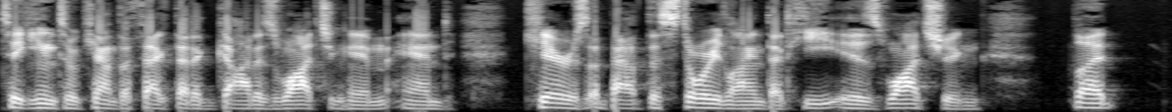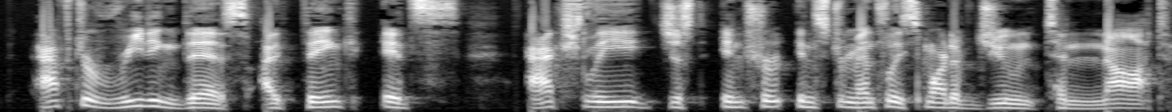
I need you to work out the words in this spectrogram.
taking into account the fact that a god is watching him and cares about the storyline that he is watching. But after reading this, I think it's actually just instrumentally smart of Joon to not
